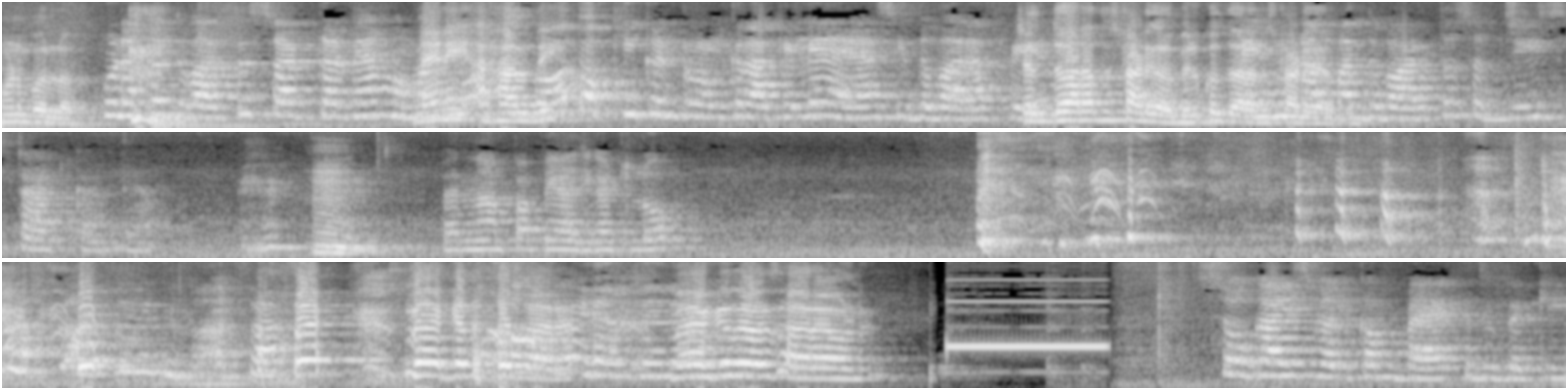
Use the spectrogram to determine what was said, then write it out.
ਹੁਣ ਬੋਲੋ। ਹੁਣ ਆਪਾਂ ਦੁਬਾਰਾ ਤੋਂ ਸਟਾਰਟ ਕਰਦੇ ਹਾਂ। ਮੰਮਾ ਨਹੀਂ, ਹਲਦੀ- ਬਹੁਤ ਔਖੀ ਕੰਟਰੋਲ ਕਰਾ ਕੇ ਲਿਆਏ ਆ ਅਸੀਂ ਦੁਬਾਰਾ ਫਿਰ। ਚਲ ਦੁਬਾਰਾ ਤੋਂ ਸਟਾਰਟ ਕਰੋ ਬਿਲਕੁਲ ਦੁਬਾਰਾ ਸਟਾਰਟ ਆਪਾਂ ਕਰੋ। ਦੁਬਾਰਾ ਤੋਂ ਸਬਜ਼ੀ ਸਟਾਰਟ ਕਰਦੇ ਹਾਂ। ਹੂੰ। ਪਹਿਲਾਂ ਆਪਾਂ ਪਿਆਜ਼ ਕੱਟ ਲਓ। ਮੈਂ ਕਦੋਂ ਸਾਰਾ ਮੈਂ ਕਦੋਂ ਸਾਰਾ ਹੁਣ। ਸੋ ਗਾਇਸ ਵੈਲਕਮ ਬੈਕ ਜਿੱਦਾਂ ਕਿ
